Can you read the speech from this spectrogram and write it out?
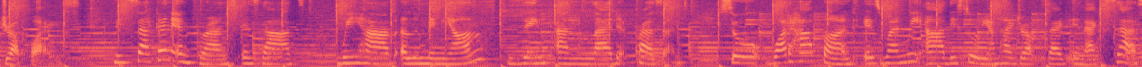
dropwise. The second inference is that we have aluminium, zinc, and lead present. So what happened is when we add the sodium hydroxide in excess,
